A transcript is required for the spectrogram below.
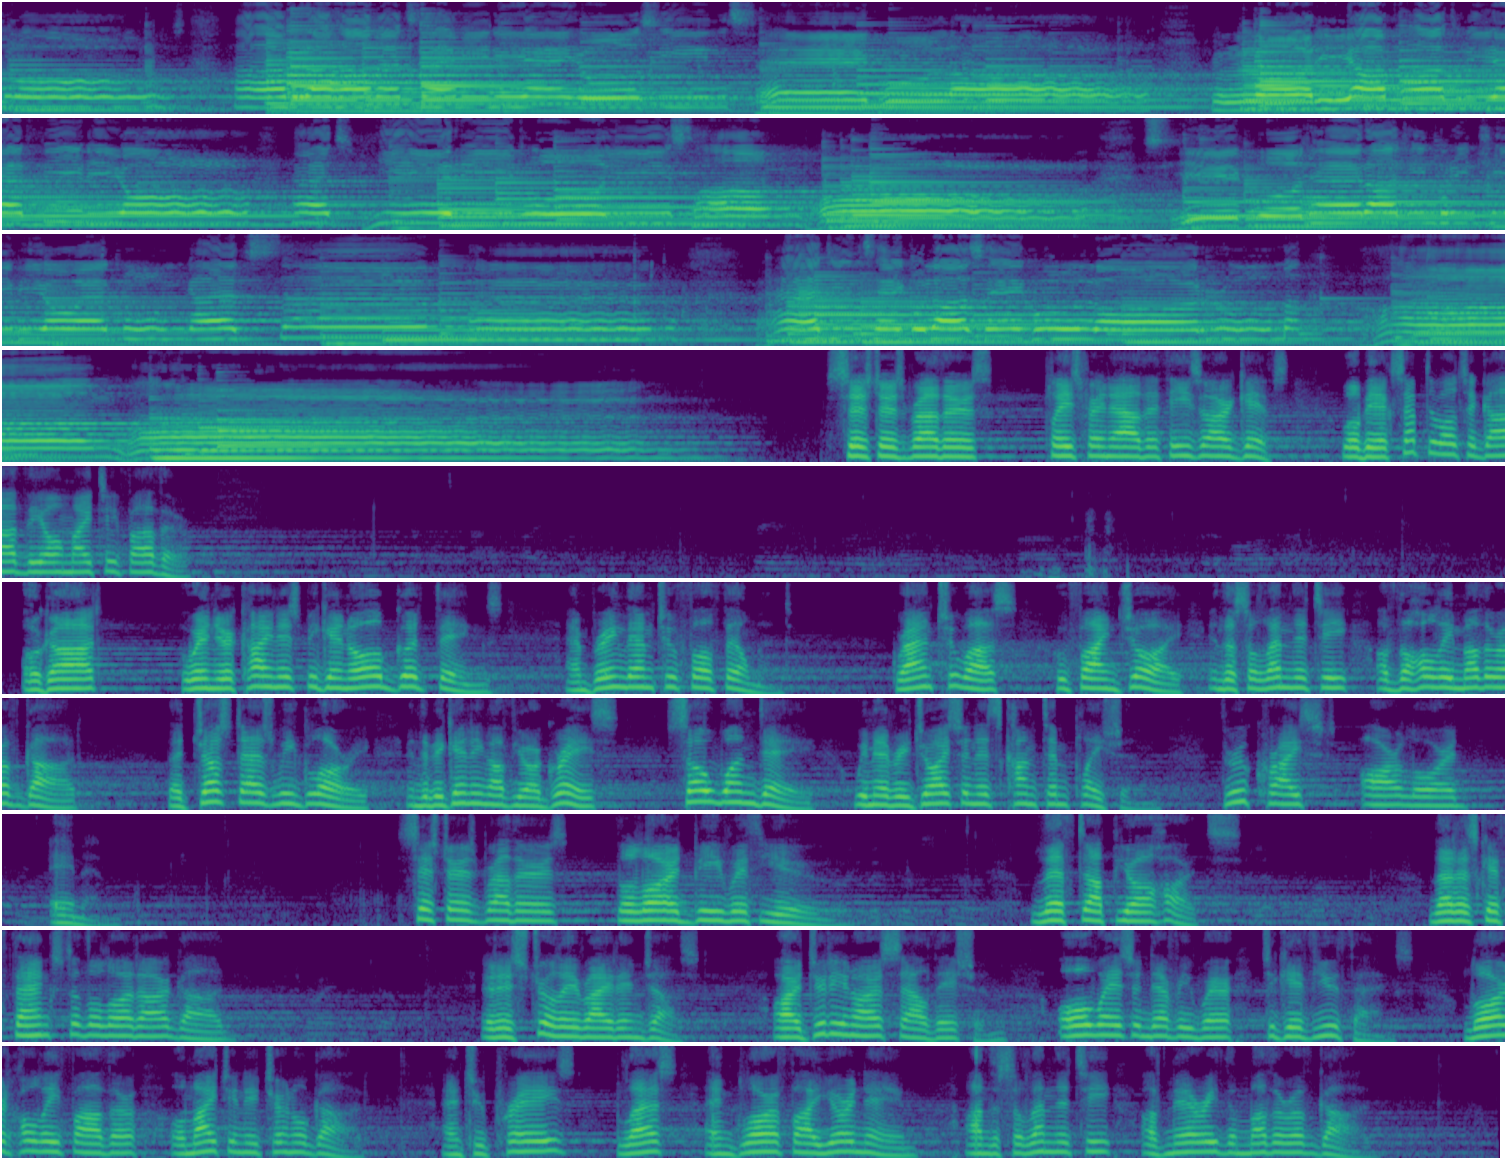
semper, et in saecula saeculorum. Amen. Sisters, brothers, please pray now that these our gifts will be acceptable to God the Almighty Father. O God, who in your kindness begin all good things and bring them to fulfillment, grant to us who find joy in the solemnity of the Holy Mother of God that just as we glory in the beginning of your grace, so one day we may rejoice in its contemplation. Through Christ our Lord. Amen. Sisters, brothers, the Lord be with you. Lift up your hearts. Let us give thanks to the Lord our God. It is truly right and just, our duty and our salvation, always and everywhere to give you thanks, Lord, Holy Father, Almighty and eternal God, and to praise, bless, and glorify your name on the solemnity of Mary, the Mother of God.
